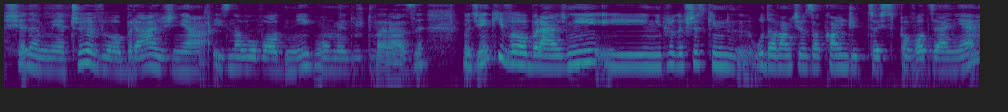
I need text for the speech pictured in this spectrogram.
Siedem mieczy, wyobraźnia i znowu wodnik, mamy już dwa razy. No dzięki wyobraźni i nie przede wszystkim uda Wam się zakończyć coś z powodzeniem.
